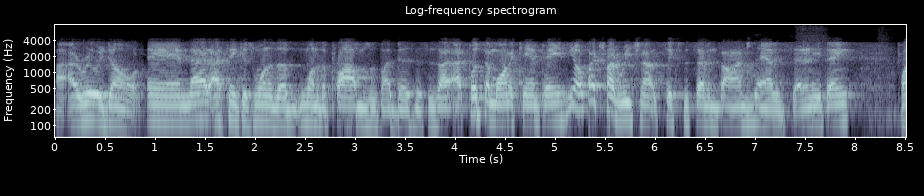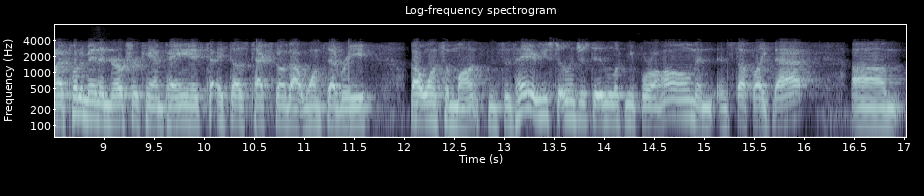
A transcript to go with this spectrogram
I really don't, and that I think is one of the one of the problems with my business is I, I put them on a campaign. You know, if I try reaching out six to seven times and they haven't said anything, when I put them in a nurture campaign, it, it does text them about once every about once a month and says, "Hey, are you still interested in looking for a home?" and, and stuff like that. Um,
